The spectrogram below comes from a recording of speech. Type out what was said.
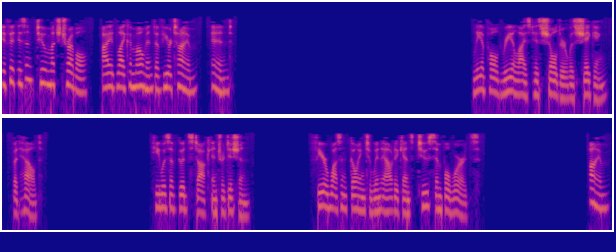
If it isn't too much trouble, I'd like a moment of your time, and... Leopold realized his shoulder was shaking, but held. He was of good stock and tradition. Fear wasn't going to win out against two simple words. I'm...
